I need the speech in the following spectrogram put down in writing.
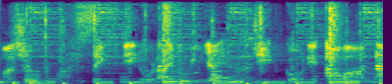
ましょう。セティドライブイー事故に合わない。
